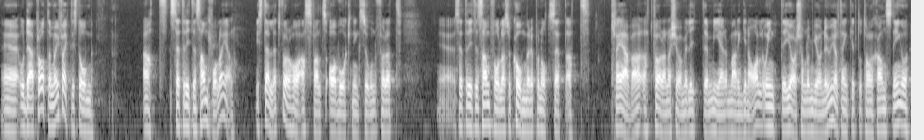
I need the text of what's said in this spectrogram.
Eh, och där pratar man ju faktiskt om att sätta dit en samfålla igen. Istället för att ha asfaltsavåkningszon för att eh, sätta dit en samfålla så kommer det på något sätt att kräva att förarna kör med lite mer marginal och inte gör som de gör nu helt enkelt och tar en chansning. Och,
